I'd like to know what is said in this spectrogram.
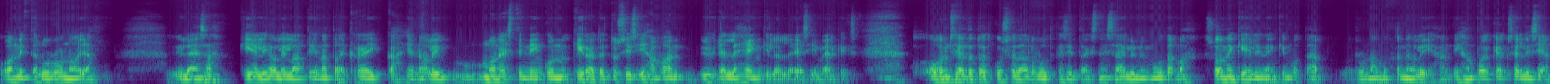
onnittelurunoja. Yleensä kieli oli latina tai kreikka, ja ne oli monesti niin kuin kirjoitettu siis ihan vain yhdelle henkilölle esimerkiksi. On sieltä 1600-luvulta käsittääkseni säilynyt muutama suomenkielinenkin mutta runo, mutta ne oli ihan, ihan poikkeuksellisia.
